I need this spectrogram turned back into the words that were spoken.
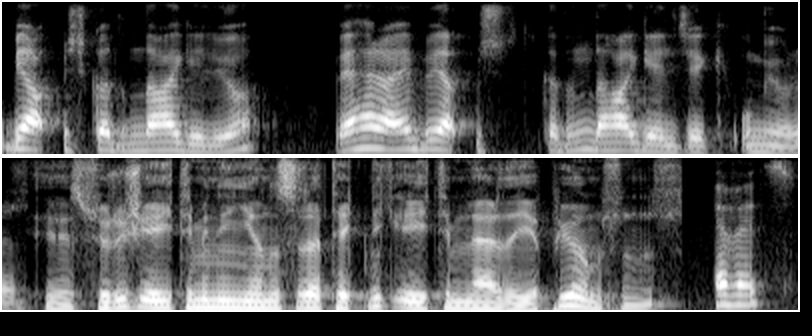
Bir 60 kadın daha geliyor ve her ay bir 60 kadın daha gelecek umuyoruz. E, sürüş eğitiminin yanı sıra teknik eğitimler de yapıyor musunuz? Evet.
